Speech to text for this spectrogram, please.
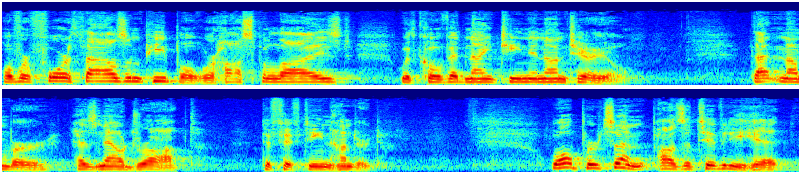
over 4,000 people were hospitalized with COVID 19 in Ontario. That number has now dropped to 1,500. While percent positivity hit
